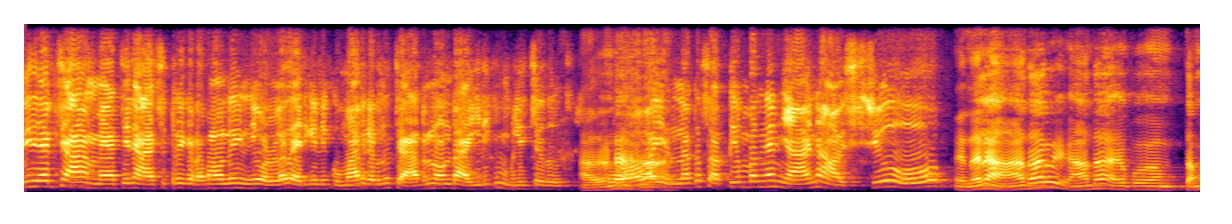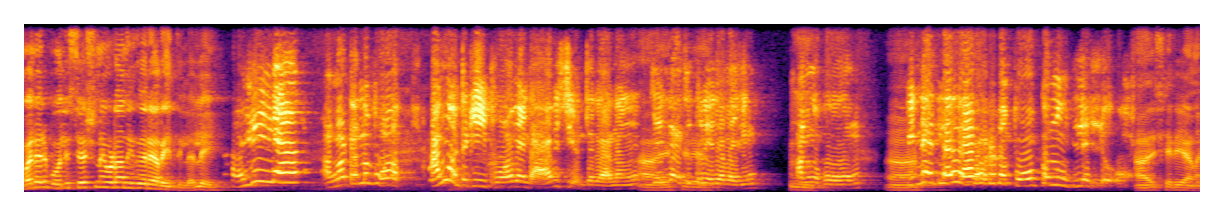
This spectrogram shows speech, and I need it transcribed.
വിചാരിച്ച ആ അമ്മയച്ഛന് ആശുപത്രി കിടക്കണോണ്ട് ഇനി ഉള്ളതായിരിക്കും. ഇനി കുമാർ കിടന്ന് ചാടണോണ്ടായിരിക്കും വിളിച്ചത്. എന്നൊക്കെ സത്യം പറഞ്ഞ ഞാൻ അശോ എന്നാലും ആധാർ ആധാർ തമ്പാനൂർ പോലീസ് സ്റ്റേഷൻ എവിടാന്ന് ഇതുവരെ അറിയത്തില്ല അല്ലേ? അല്ല അങ്ങോട്ടൊന്നും പോ അങ്ങോട്ടേക്ക് ഈ പോവേണ്ട ആവശ്യം എന്തരാണ്? ആശുപത്രി വരെ വരും. അങ്ങ് പോവും. പിന്നെ അല്ലാതെ വേറെ ഒരിടം പോക്കൊന്നും ഇല്ലല്ലോ. അത് ശരിയാണ്.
